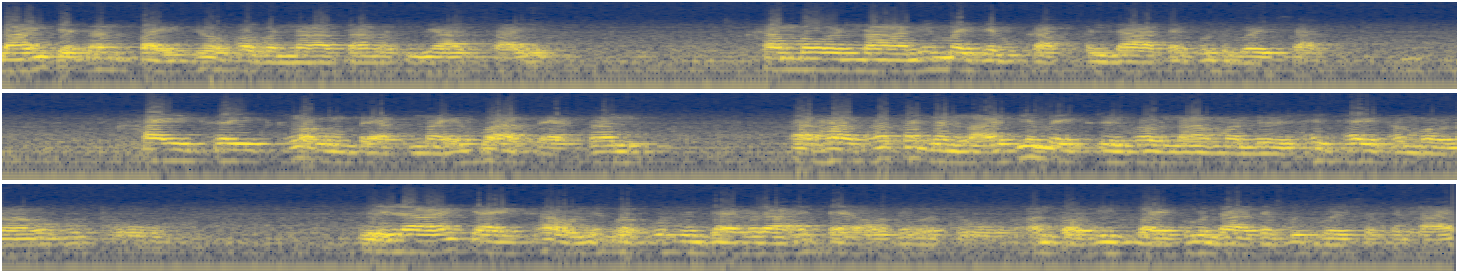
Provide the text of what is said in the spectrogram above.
หลังจากนั้นไปก็ภาวนาตามอัธยาศัยคำภาวนานี่ไม่จำกัดบรรดาแต่พุทธบริษัท ใครเคยคล่องแบบไหนว่าแบบนั้นถ้าหากพระท่านหลายที่ไม่เคยภาวนามาเลย ให้ใช้คำภาวนาของพุทโธ เวลาหายใจเข้านึกว่าพุทธใจเวลาหายใจออกนึกว่าโทอันต่อที่ไปพุทธดาแต่พุทธบริษัททั้งหลาย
